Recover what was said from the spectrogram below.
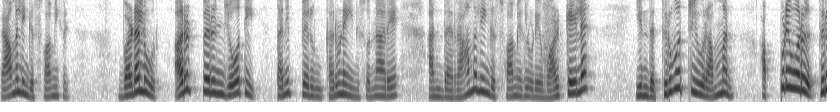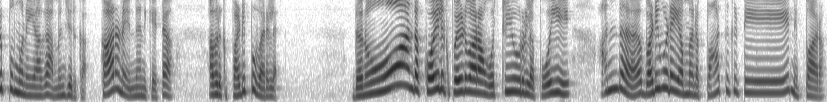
ராமலிங்க சுவாமிகள் வடலூர் அருட்பெருஞ்சோதி தனிப்பெரும் கருணைன்னு சொன்னாரே. அந்த ராமலிங்க சுவாமிகளுடைய வாழ்க்கையில் இந்த திருவொற்றியூர் அம்மன் அப்படி ஒரு திருப்பு முனையாக அமைஞ்சிருக்கா. காரணம் என்னன்னு கேட்டால் அவருக்கு படிப்பு வரலை. தினம் அந்த கோயிலுக்கு போயிடுவாராம் ஒற்றியூரில் போய் அந்த வடிவுடை அம்மனை பார்த்துக்கிட்டே நிற்பாராம்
